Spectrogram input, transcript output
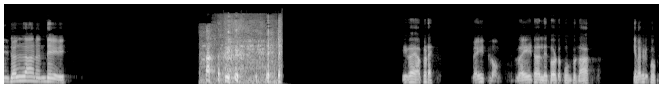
ಇದೆಲ್ಲ ನಂದೇ. ಈಗ ಯಾವ ಕಡೆ ರೈಟ್ ರೈಟ್ ಅಲ್ಲಿ ತೋಟಕ್ಕೆ ಹೋಗ್ಬಿಟ್ಟ ಕೆಳಗಡೆ ಹೋಗ್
